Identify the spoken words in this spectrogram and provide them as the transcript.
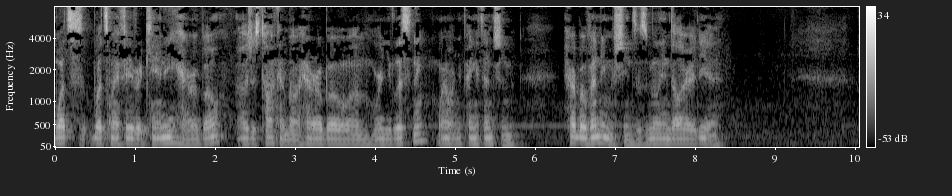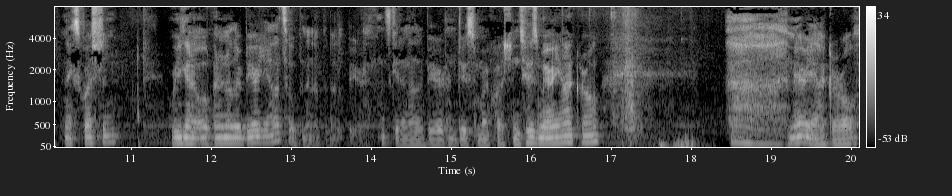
What's what's my favorite candy? Haribo. I was just talking about Haribo. Um, were you listening? Why weren't you paying attention? Haribo vending machines is a million dollar idea. Next question. Were you gonna open another beer? Yeah, let's open it up another beer. Let's get another beer and do some more questions. Who's Marriott girl? Marriott girl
